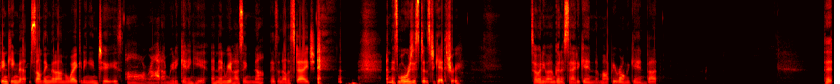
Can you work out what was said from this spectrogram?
thinking that something that I'm awakening into is, oh, right, I'm really getting here. And then realizing, nah, there's another stage and there's more resistance to get through. So, anyway, I'm going to say it again. It might be wrong again, but that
